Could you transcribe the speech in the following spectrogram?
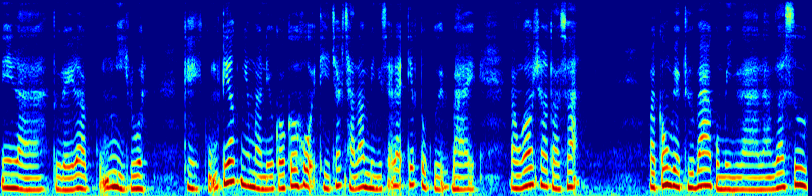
Nên là từ đấy là cũng nghỉ luôn. Ok cũng tiếc nhưng mà nếu có cơ hội thì chắc chắn là mình sẽ lại tiếp tục gửi bài đóng góp cho tòa soạn. Và công việc thứ ba của mình là làm gia sư.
